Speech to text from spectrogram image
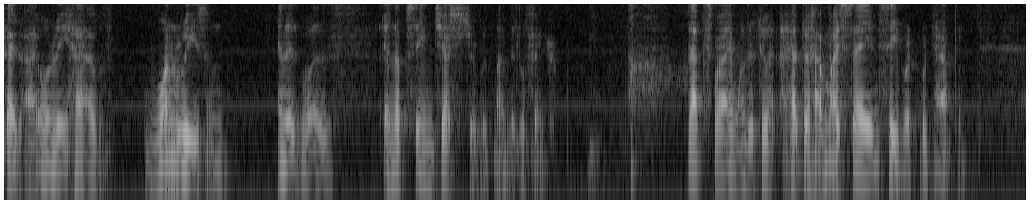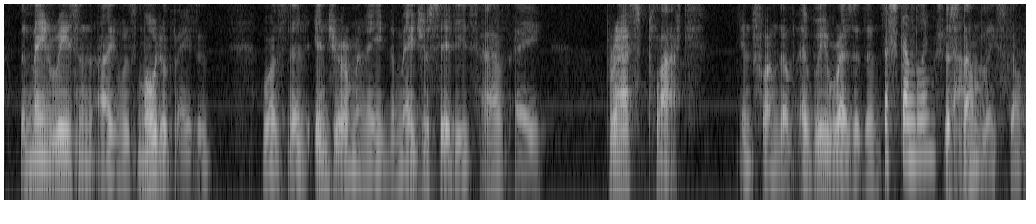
said I only have one reason, and it was an obscene gesture with my middle finger. That's why I wanted to, I had to have my say and see what would happen. The main reason I was motivated was that in Germany, the major cities have a brass plaque in front of every residence The stumbling stone. the stumbling stone.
